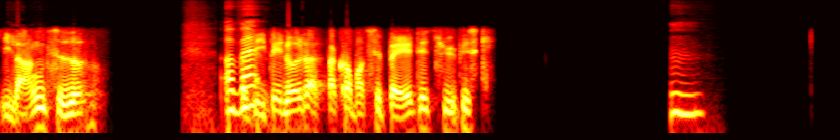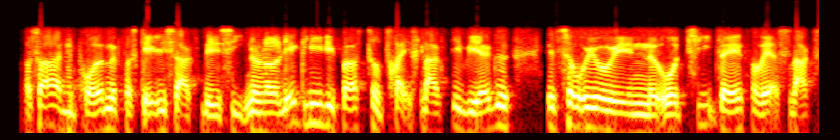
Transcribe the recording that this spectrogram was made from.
i lange tider. Og hvad? Fordi det er noget, der, der kommer tilbage, det er typisk. Mm. Og så har de prøvet med forskellige slags medicin, og når det ikke lige de første to-tre slags, de virkede, det tog jo en 8-10 dage for hver slags,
